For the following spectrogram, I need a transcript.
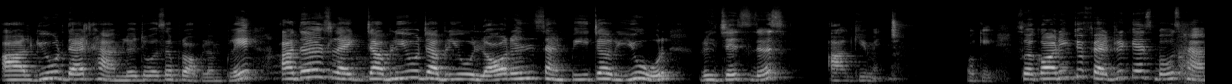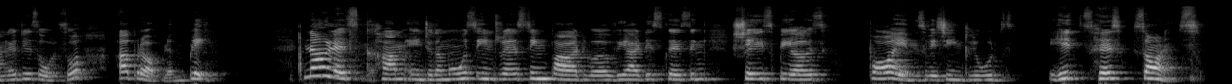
argued that Hamlet was a problem play. Others like W. W. Lawrence and Peter Ure rejects this argument. Okay, so according to Frederick S. Boas, Hamlet is also a problem play. Now let's come into the most interesting part where we are discussing Shakespeare's poems which includes his, his sonnets.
